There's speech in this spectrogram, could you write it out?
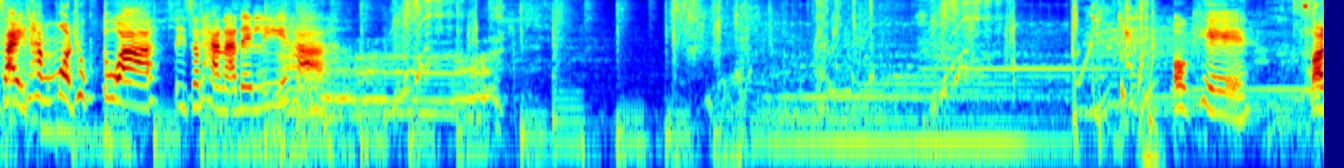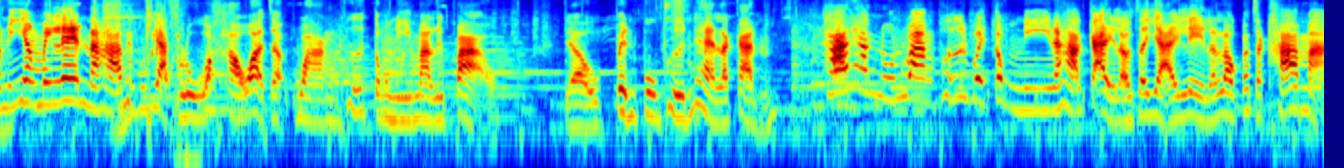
ใส่ทั้งหมดทุกตัวติดสถานะเดลี่ค่ะ โอเค ตอนนี้ยังไม่เล่นนะคะ พี่ปุ๊กอยากรู้ว่าเขาอะจะวางพืชตรงนี้มาหรือเปล่า เดี๋ยวเป็นปูพื้นแทนละกัน ถ้าทางนู้นวางพืชไว้ตรงนี้นะคะ ไก่เราจะย้ายเลนแล้วเราก็จะฆ่าหมา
